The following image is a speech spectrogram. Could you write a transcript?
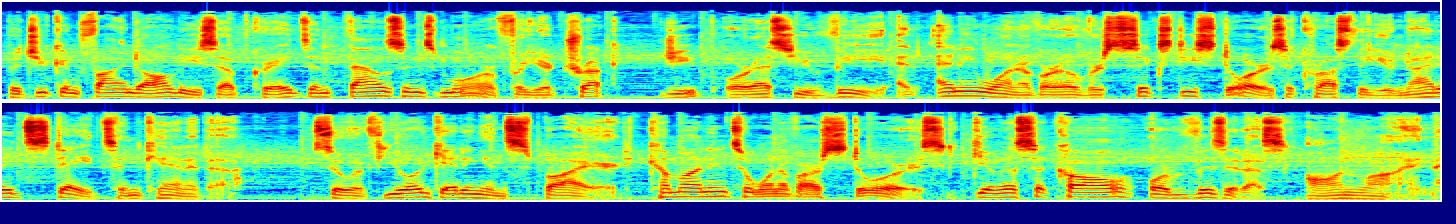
But you can find all these upgrades and thousands more for your truck, Jeep, or SUV at any one of our over 60 stores across the United States and Canada. So if you're getting inspired, come on into one of our stores, give us a call, or visit us online.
